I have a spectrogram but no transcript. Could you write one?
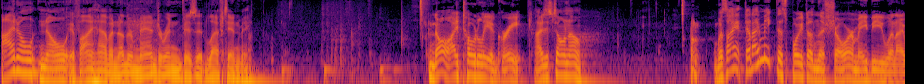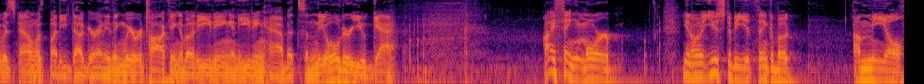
I don't know if I have another Mandarin visit left in me. No, I totally agree. I just don't know. Was I did I make this point on the show or maybe when I was down with Buddy Doug or anything we were talking about eating and eating habits and the older you get I think more you know it used to be you'd think about a meal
